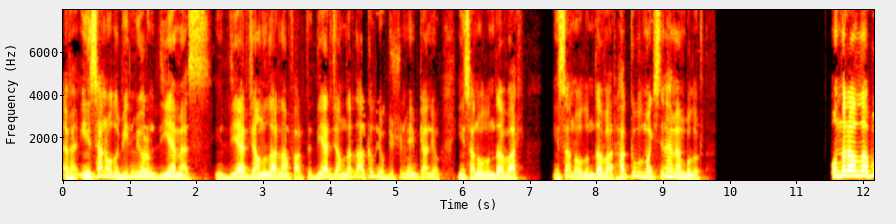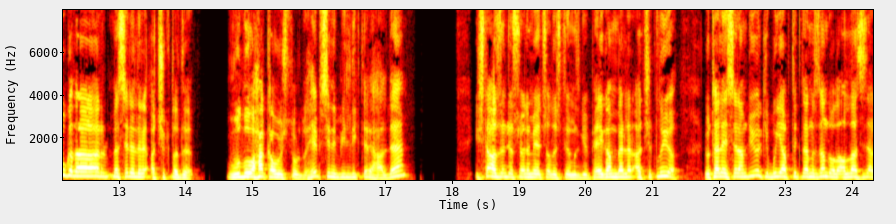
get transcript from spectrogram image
Efendim insanoğlu bilmiyorum diyemez. Diğer canlılardan farklı. Diğer canlılarda akıl yok, düşünme imkanı yok. İnsanoğlunda var. İnsanoğlunda var. Hakkı bulmak isteyen hemen bulur. Onlara Allah bu kadar meseleleri açıkladı. Vuluha kavuşturdu. Hepsini bildikleri halde işte az önce söylemeye çalıştığımız gibi peygamberler açıklıyor. Lut Aleyhisselam diyor ki bu yaptıklarınızdan dolayı Allah size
